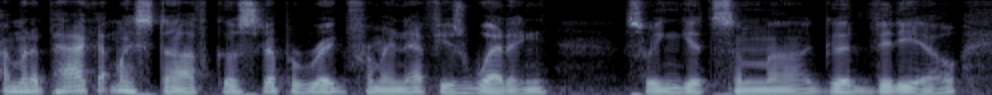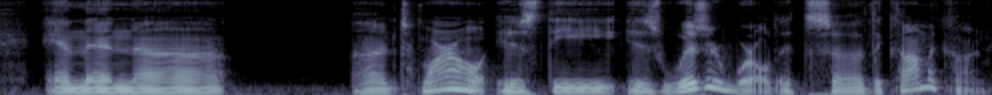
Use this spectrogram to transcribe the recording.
I'm going to pack up my stuff, go set up a rig for my nephew's wedding, so we can get some uh, good video, and then uh, uh, tomorrow is the is Wizard World. It's uh, the Comic Con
